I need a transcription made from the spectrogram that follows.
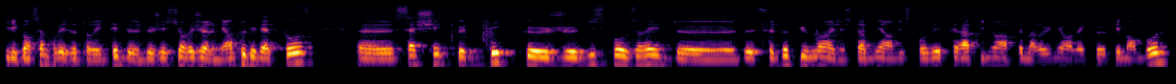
les concernent pour les autorités de, gestion régionale. Mais en tout état de cause, euh, sachez que dès que je disposerai de, ce document, et j'espère bien en disposer très rapidement après ma réunion avec euh, Clément Beaune,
